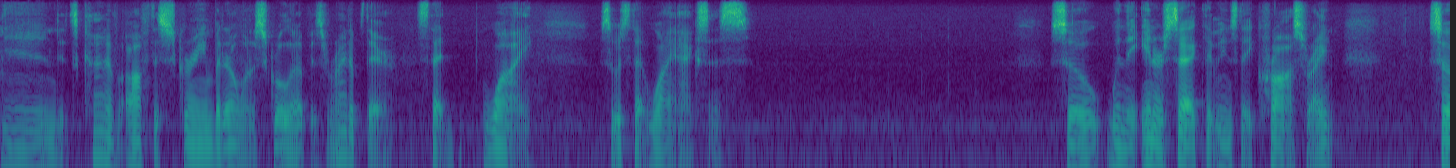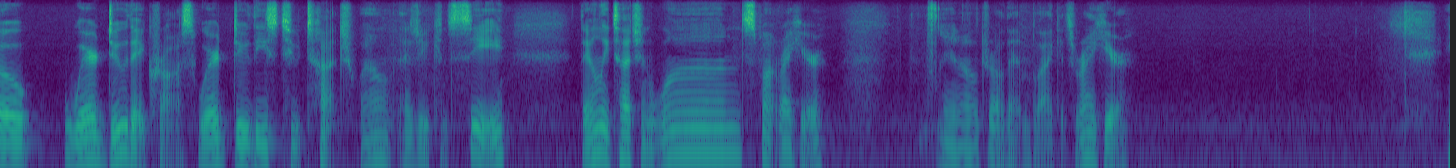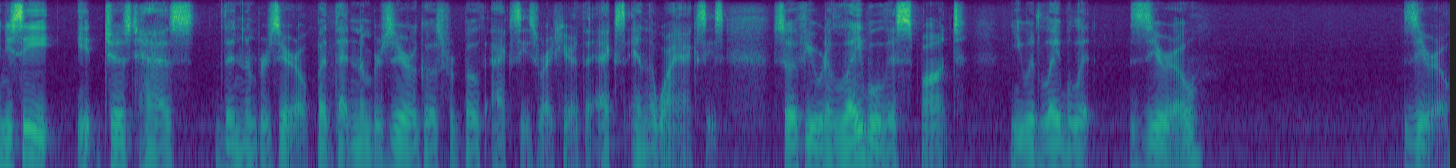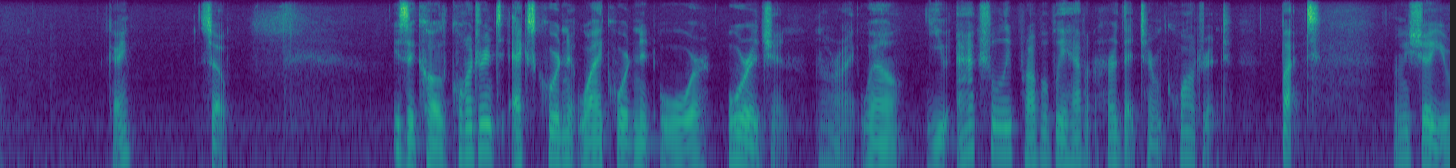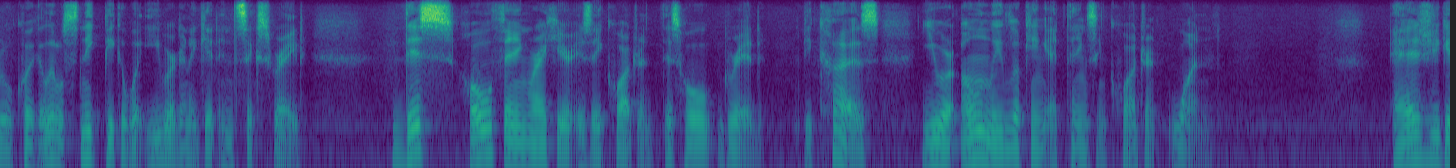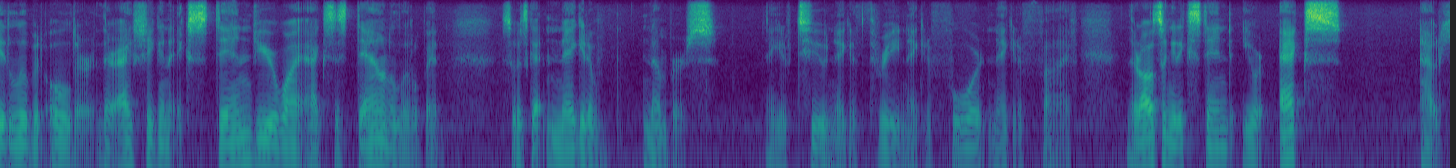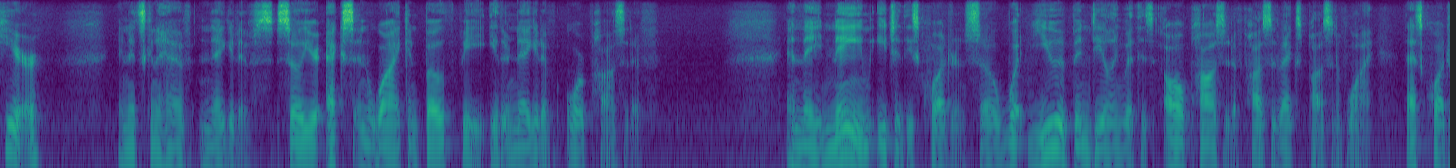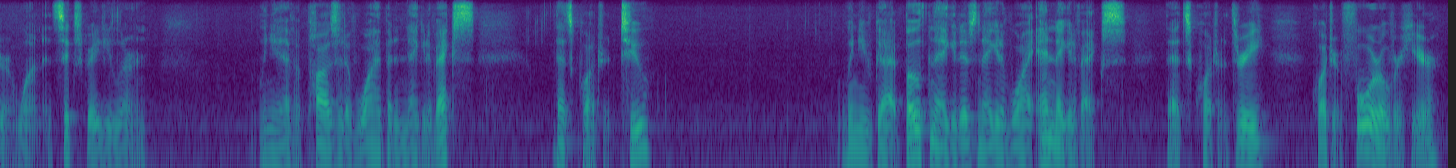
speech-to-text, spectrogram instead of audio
and it's kind of off the screen but I don't want to scroll it up. It's right up there. It's that Y. So it's that Y axis. So when they intersect that means they cross right? So where do they cross? Where do these two touch? Well as you can see they only touch in one spot right here. And I'll draw that in black. It's right here. And you see it just has the number 0, but that number 0 goes for both axes right here, the x and the y axes. So if you were to label this spot, you would label it 0, 0. Okay? So, is it called quadrant, x coordinate, y coordinate, or origin? All right, well, you actually probably haven't heard that term quadrant, but let me show you real quick a little sneak peek of what you are going to get in sixth grade. This whole thing right here is a quadrant, this whole grid, because you are only looking at things in quadrant one. As you get a little bit older, they're actually going to extend your y-axis down a little bit. So it's got negative numbers. Negative 2, negative 3, negative 4, negative 5. They're also going to extend your x out here and it's going to have negatives. So your x and y can both be either negative or positive. And they name each of these quadrants. So what you have been dealing with is all positive, positive x, positive y. That's quadrant 1. In 6th grade you learn when you have a positive y but a negative x, that's quadrant 2. When you've got both negatives, negative y and negative x, that's quadrant 3. Quadrant 4 over here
